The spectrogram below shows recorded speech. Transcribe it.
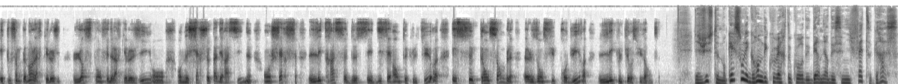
est tout simplement l'archéologie lorsqu'on fait de l'archéologie, on, ne cherche pas des racines, on cherche les traces de ces différentes cultures et ce qu'ensemble elles ont su produire les cultures suivantes. Bien justement, quelles sont les grandes découvertes au cours des dernières décennies faites grâce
